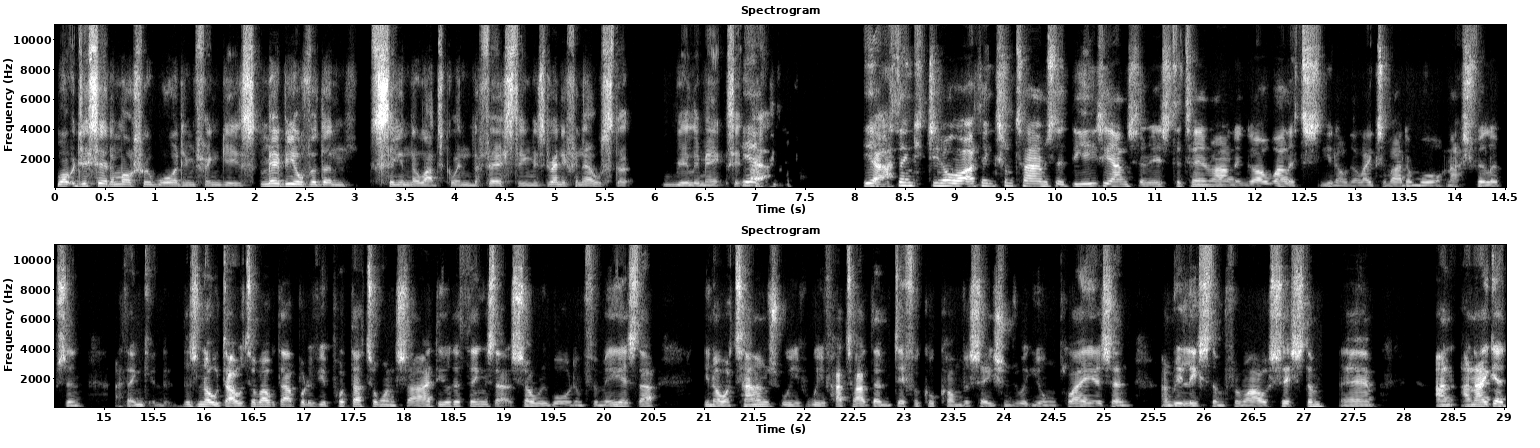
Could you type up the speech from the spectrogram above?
what would you say the most rewarding thing is? Maybe other than seeing the lads go in the first team, is there anything else that really makes it? Yeah, yeah, I think. Do you know what? I think sometimes the, the easy answer is to turn around and go, well, it's you know the likes of Adam Wharton, Ash Phillips, and I think there's no doubt about that. But if you put that to one side, the other things that are so rewarding for me is that you know at times we've we've had to have them difficult conversations with young players and and release them from our system. Um, and and I get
